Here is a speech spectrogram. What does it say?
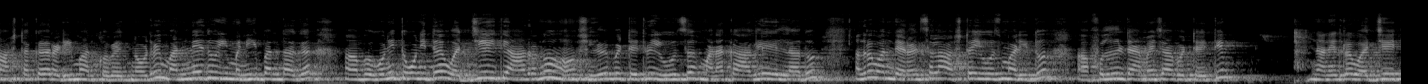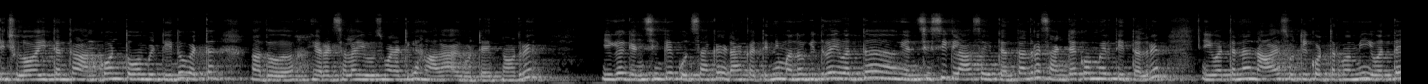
ನಾಷ್ಟಕ್ಕೆ ರೆಡಿ ಮಾಡ್ಕೋಬೇಕು ನೋಡ್ರಿ. ಮೊನ್ನೆದು ಈ ಮನೆಗೆ ಬಂದಾಗ ಬೊಗಣಿ ತೊಗೊಂಡಿದ್ದೆ. ಒಜ್ಜಿ ಐತಿ ಆದ್ರೂ ಬಿಟ್ಟೈತ್ರಿ. ಯೂಸ್ ಮಾಡೋಕ್ಕಾಗಲೇ ಇಲ್ಲ ಅದು. ಅಂದರೆ ಒಂದು ಎರಡು ಸಲ ಅಷ್ಟೇ ಯೂಸ್ ಮಾಡಿದ್ದು. ಫುಲ್ ಡ್ಯಾಮೇಜ್ ಆಗ್ಬಿಟ್ಟೈತಿ. ನಾನಿದ್ರೆ ವಜ್ಜಿ ಐತಿ ಚಲೋ ಐತಿ ಅಂತ ಅಂದ್ಕೊಂಡು ತೊಗೊಂಡ್ಬಿಟ್ಟಿದ್ದು ಬಟ್ ಅದು ಎರಡು ಸಲ ಯೂಸ್ ಮಾಡೋತ್ತಿಗೆ ಹಾಳಾಗ್ಬಿಟ್ಟೈತೆ ನೋಡ್ರಿ. ಈಗ ಗೆಣಸಿನ್ಕಾಯಿ ಕುದ್ಸಾಕ ಇಡಾಕತ್ತೀನಿ. ಮನೋಗಿದ್ರೆ ಇವತ್ತು ಎನ್ ಸಿ ಸಿ ಕ್ಲಾಸ್ ಐತೆ ಅಂತ ಅಂದರೆ ಸಂಡೇಗೊಮ್ಮೆ ಇರ್ತಿತ್ತಲ್ರಿ. ಇವತ್ತನ ನಾಳೆ ಸುಟ್ಟಿ ಕೊಡ್ತಾರೆ ಮಮ್ಮಿ, ಇವತ್ತೇ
